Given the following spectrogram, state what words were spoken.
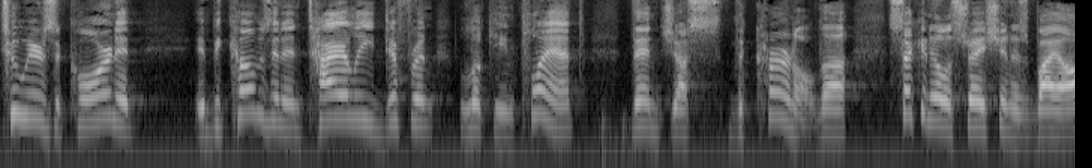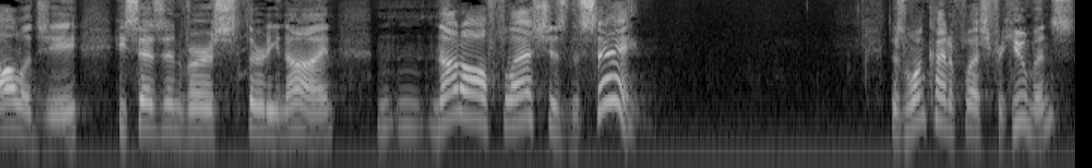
two ears of corn. It, it becomes an entirely different looking plant than just the kernel. The second illustration is biology. He says in verse 39 Not all flesh is the same. There's one kind of flesh for humans,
